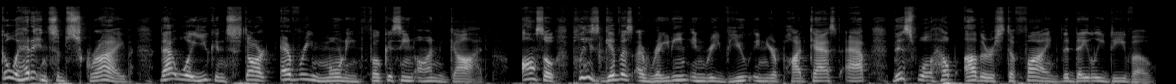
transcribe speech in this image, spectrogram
Go ahead and subscribe. That way you can start every morning focusing on God. Also, please give us a rating and review in your podcast app. This will help others to find the Daily Devo.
